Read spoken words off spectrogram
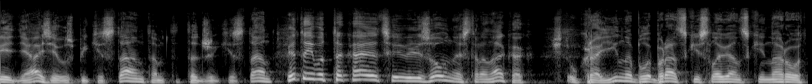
Средняя Азия, Узбекистан, там, Таджикистан. Это и вот такая цивилизованная страна, как Украина, братский славянский народ.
